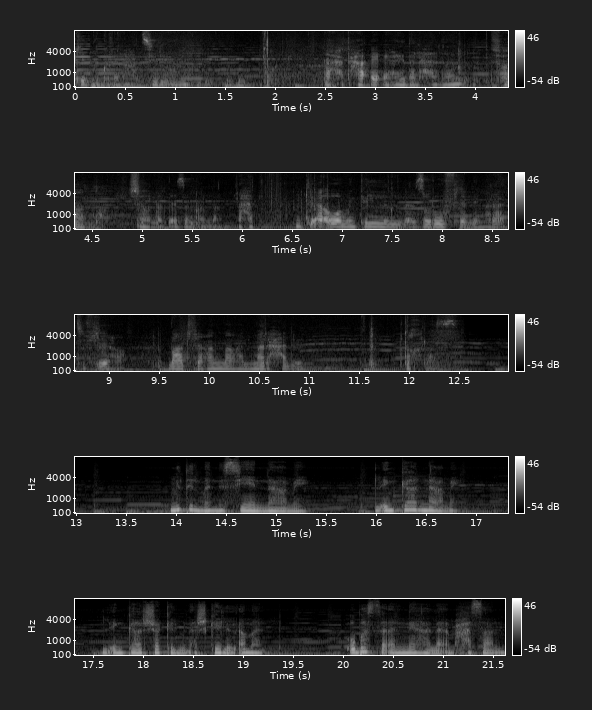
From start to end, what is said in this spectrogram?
أكيد بكرة رح تصيري أم. رح تحققي هيدا الحلم؟ إن شاء الله. إن شاء الله بإذن الله. رح أنت أقوى من كل الظروف يلي مرقتي فيها. بعد في عنا هالمرحلة بتخلص. مثل ما النسيان نعمة الإنكار نعمة الإنكار شكل من أشكال الأمل. وبس سألناها لأم حسن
